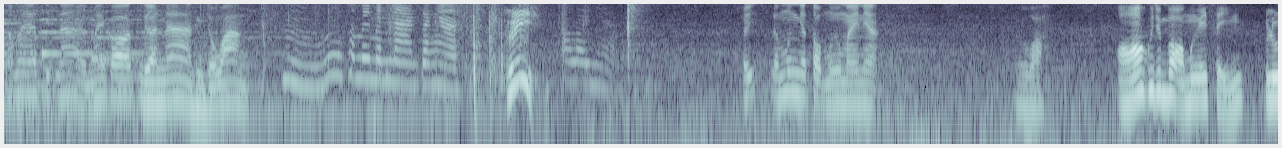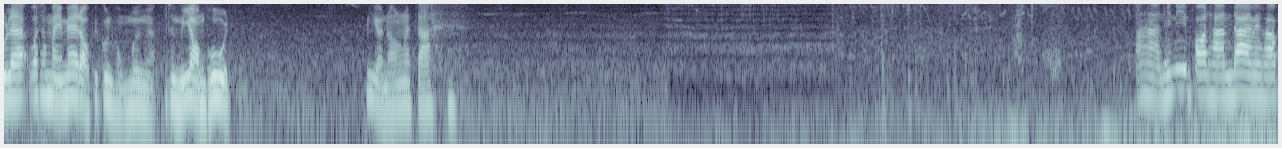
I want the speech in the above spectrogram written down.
ถ้าไม่อาทิตย์หน้าหรือไม่ก็เดือนหน้าถึงจะว่าง หืม ทำไมมันนานจังอะ เฮ้ย อะไรเนี่ย เฮ้ย แล้วมึงจะตบมือไหมเนี่ย เออว่ะอ๋อ กูจะบอกมึงไอ้สิงห์กูรู้แล้วว่าทำไมแม่ดอกพิกุลของมึงอะถึงไม่ยอมพูด ไม่เกี่ยวน้องนะจ๊ะ อาหารที่นี่พอทานได้ไหมครับ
